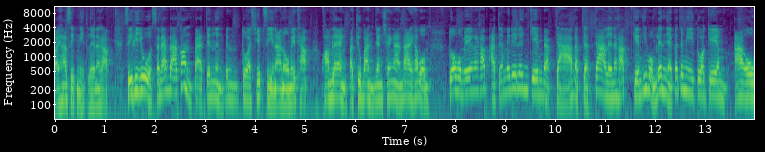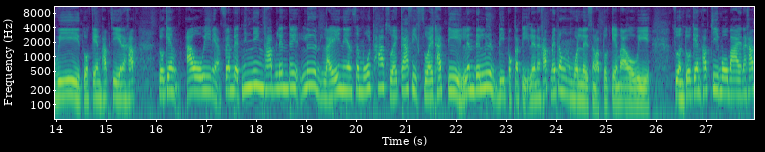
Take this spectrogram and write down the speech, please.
1750 นิตเลยนะครับ CPU Snapdragon 8 Gen 1 เป็นตัวชิป 4 นาโนเมตรครับ ความแรงปัจจุบันยังใช้งานได้ครับผม ตัวผมเองนะครับอาจจะไม่ได้เล่นเกมแบบจ๋าแบบจัดจ้านเลยนะครับ เกมที่ผมเล่นเนี่ยก็จะมีตัวเกม ROV ตัวเกม PUBG นะครับ ตัวเกม ROV เนี่ยเฟรมเรทนิ่ง ๆ ครับ เล่นได้ลื่นไหลเนียนสมูท ภาพสวยกราฟิกสวยทัดดี เล่นได้ลื่นดีปกติเลยนะครับ ไม่ต้องกังวลเลยสำหรับตัวเกม ROV ส่วนตัวเกม PUBG Mobile นะครับ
